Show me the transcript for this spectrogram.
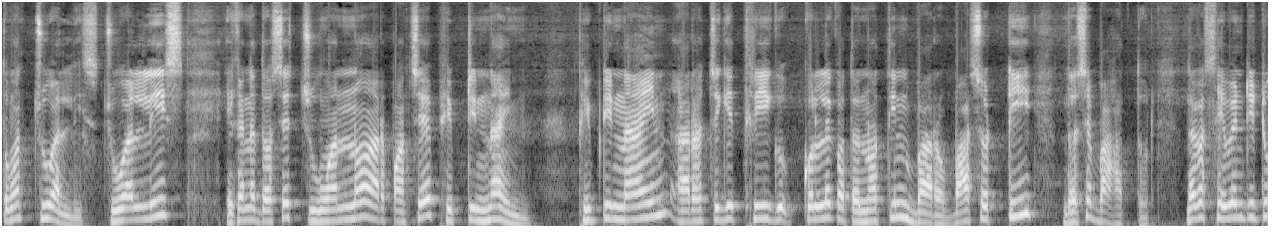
তোমার চুয়াল্লিশ। চুয়াল্লিশ, এখানে দশে চুয়ান্ন আর পাঁচে ফিফটি নাইন ফিফটি নাইন আর হচ্ছে কি থ্রি করলে কত? ন তিন বারো। বাষট্টি, দশে বাহাত্তর। দেখো সেভেন্টি টু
